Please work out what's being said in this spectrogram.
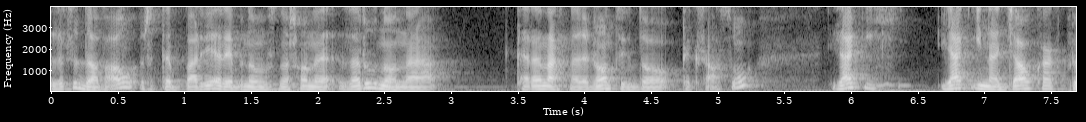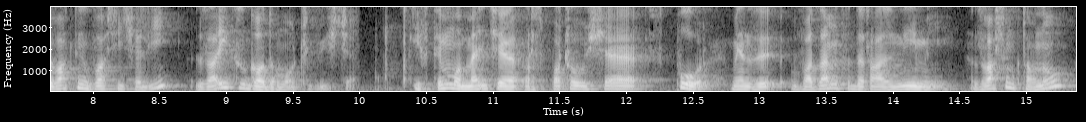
zdecydował, że te bariery będą wznoszone zarówno na terenach należących do Teksasu, jak i, jak i na działkach prywatnych właścicieli, za ich zgodą oczywiście. I w tym momencie rozpoczął się spór między władzami federalnymi z Waszyngtonu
